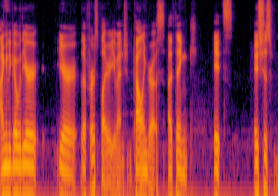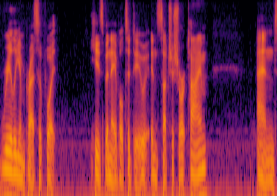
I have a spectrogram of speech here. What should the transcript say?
I'm gonna go with your your the first player you mentioned, Colin Gross. I think it's it's just really impressive what he's been able to do in such a short time. And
